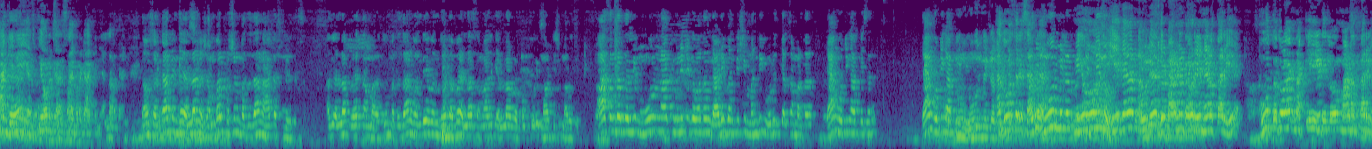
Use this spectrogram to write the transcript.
ಹಾಕಿನಿ ಎಸ್ ಪಿ ಅವ್ರಿಗೆ ಸಾಹೇಬ್ರಿಗೆ ಹಾಕಿನಿ ಎಲ್ಲ. ನಾವು ಸರ್ಕಾರದಿಂದ ಎಲ್ಲರೂ ಶಂಬರ್ ಪರ್ಸೆಂಟ್ ಮತದಾನ ಹಾಕಷ್ಟು ಹೇಳಿದ್ರು ಸರ್. ಅದು ಎಲ್ಲ ಪ್ರಯತ್ನ ಮಾಡೋದು ಮತದಾನ ಒಂದೇ ಒಂದು ದೊಡ್ಡ ಹಬ್ಬ ಎಲ್ಲ ಸಮಾಜಕ್ಕೆ ಎಲ್ಲ ರೊಕ್ಕ ಕೂಡಿ ಮಾಡ್ಕಿಸಿ ಮಾಡೋದು. ಆ ಸಂದರ್ಭದಲ್ಲಿ ಮೂರು ನಾಲ್ಕು ಮಿನಿಟಿಗೆ ಒಂದೊಂದು ಗಾಡಿ ಬಂದ್ ಕಿಸಿ ಮಂದಿಗೆ ಹೊಡಿದ್ ಕೆಲಸ ಮಾಡ್ತಾರೆ. ಹ್ಯಾಂಗ್ ವೋಟಿಂಗ್ ಹಾಕಿ ಸರ್? ಹ್ಯಾಂಗ್ ವೋಟಿಂಗ್ ಹಾಕ್ತೀವಿ ನೂರು ಮೀಟರ್ ಅದು ನೂರು ಮೀಟರ್ ನೀವು ಈಗ ನಮ್ಗೆ ಡಿಪಾರ್ಟ್ಮೆಂಟ್ ಅವ್ರು ಏನ್ ಹೇಳ್ತಾರಿ? ಭೂತದೊಳಗೆ ನಕಲಿ ಹಿಡಿಲು ಮಾಡಂತಾರಿ.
